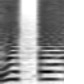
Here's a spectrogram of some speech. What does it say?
Woo!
